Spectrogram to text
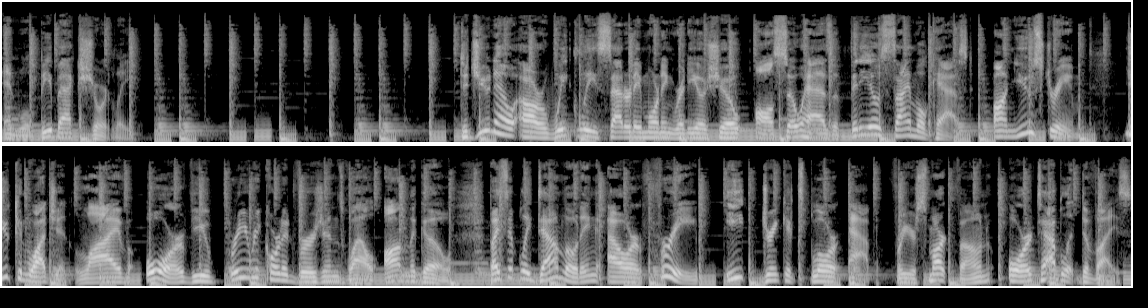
and will be back shortly. Did you know our weekly Saturday morning radio show also has a video simulcast on Ustream? You can watch it live or view pre recorded versions while on the go by simply downloading our free Eat, Drink, Explore app for your smartphone or tablet device.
